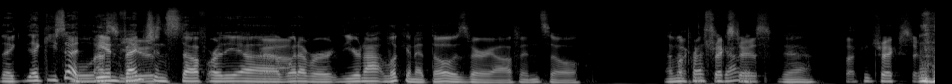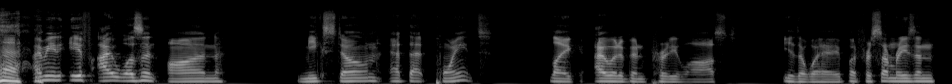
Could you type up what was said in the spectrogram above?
like like you said, the invention used. stuff or the uh Yeah. whatever. You're not looking at those very often. So I'm Fucking impressed. you got it. tricksters. Yeah. Fucking tricksters. I mean, if I wasn't on Meekstone at that point, like I would have been pretty lost either way. But for some reason,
